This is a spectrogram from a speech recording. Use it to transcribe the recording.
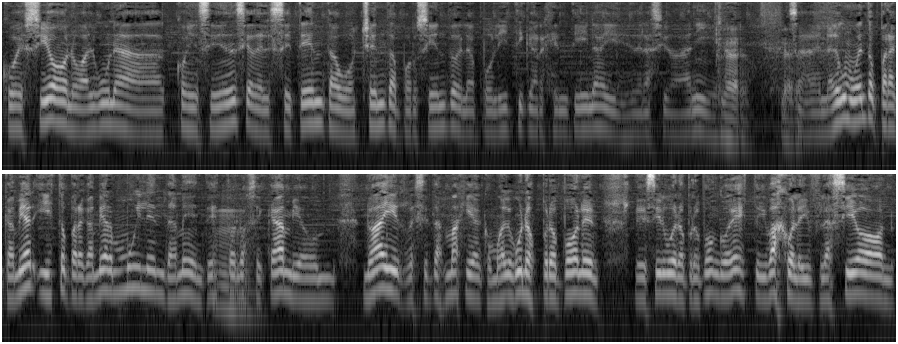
cohesión o alguna coincidencia del 70 u 80% de la política argentina y de la ciudadanía. Claro, O sea, en algún momento para cambiar, y esto para cambiar muy lentamente, esto no mm. se cambia, no hay recetas mágicas como algunos proponen, de decir, bueno, propongo esto y bajo la inflación,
